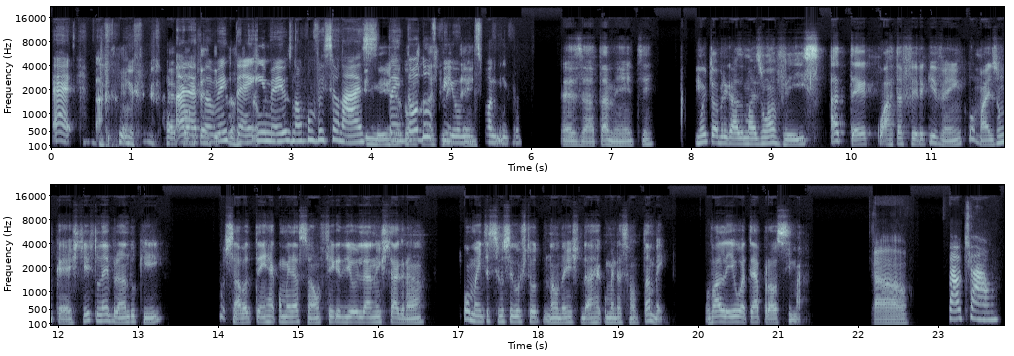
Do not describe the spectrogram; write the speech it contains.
É, é também tem. E-mails não convencionais. tem todo o filme disponível. Exatamente. Muito obrigado mais uma vez. Até quarta-feira que vem com mais um cast. Lembrando que o sábado tem recomendação. Fica de olho lá no Instagram. Comenta se você gostou não da gente dar recomendação também. Valeu, até a próxima. Tchau. Tchau, tchau.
